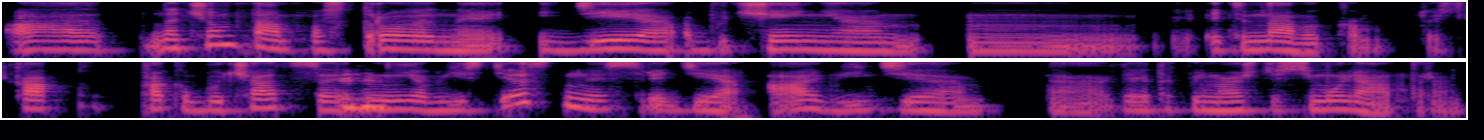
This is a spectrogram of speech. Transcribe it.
а на чем там построена идея обучения этим навыкам? То есть как, как обучаться mm-hmm. не в естественной среде, а в виде, а, я так понимаю, что симулятора?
